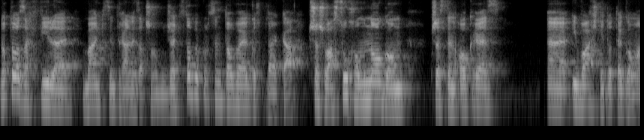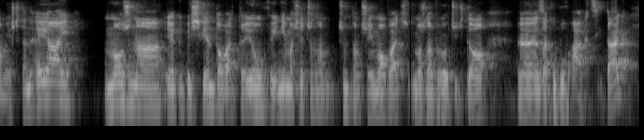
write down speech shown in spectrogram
no to za chwilę banki centralne zaczną obniżać stopy procentowe, gospodarka przeszła suchą nogą przez ten okres e, i właśnie do tego mamy jeszcze ten AI. Można jakby świętować triumfy i nie ma się czym tam, czym tam przejmować, można wrócić do e, zakupów akcji, tak?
